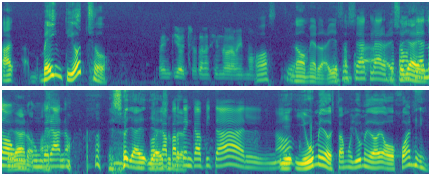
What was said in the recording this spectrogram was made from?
¿A 28? 28 están haciendo ahora mismo. Hostia. No, mierda, ahí Eso está. ya, claro, ya eso estamos ya es tirando un- verano. un, verano. Eso ya, ya Porque es un aparte verano. en Capital, ¿no? ¿Y, y húmedo, está muy húmedo, eh, o Juani?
